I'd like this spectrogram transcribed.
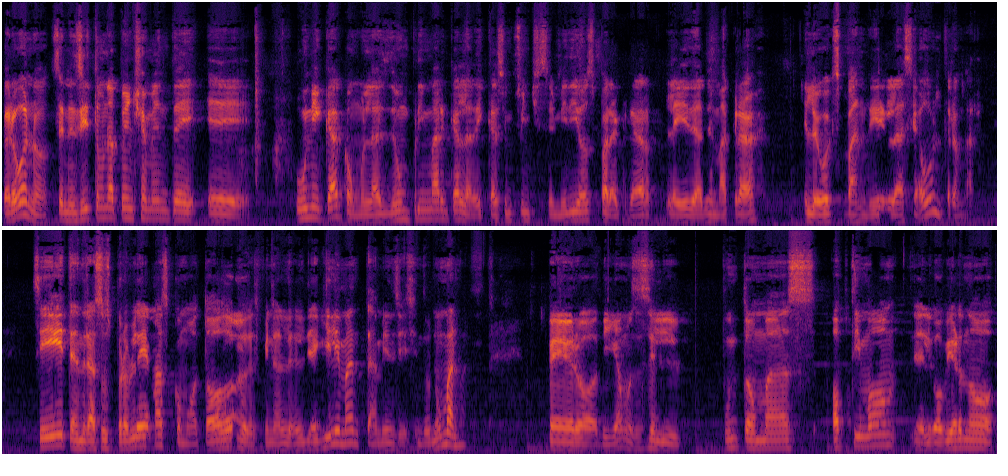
Pero bueno, se necesita una pinche mente eh, única, como las de un primarca, la de casi un pinche semidios, para crear la idea de Macragge y luego expandirla hacia Ultramar. Sí, tendrá sus problemas, como todo, al final del día Gilliman también sigue siendo un humano. Pero, digamos, es el punto más óptimo, el gobierno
